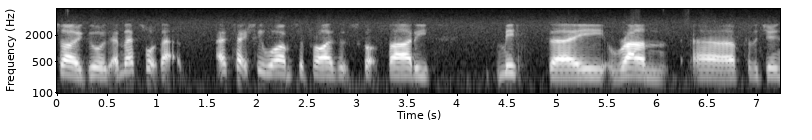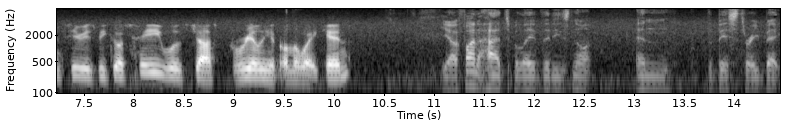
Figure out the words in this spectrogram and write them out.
so good, and that's what that. That's actually why I'm surprised that Scott Fardy missed a run uh, for the June series because he was just brilliant on the weekend. Yeah, I find it hard to believe that he's not in the best three back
